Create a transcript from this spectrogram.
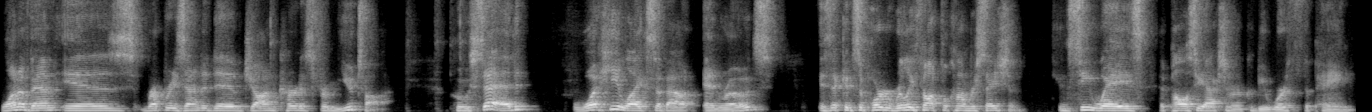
One of them is Representative John Curtis from Utah, who said what he likes about En-ROADS is it can support a really thoughtful conversation. Can see ways that policy action could be worth the pain.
